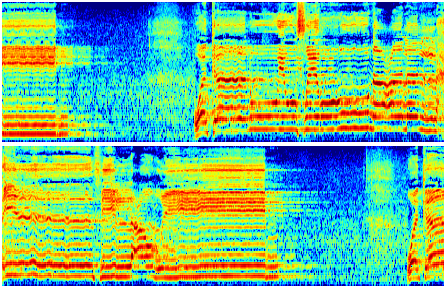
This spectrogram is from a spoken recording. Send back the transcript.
مترفين وكانوا يصرون على الحنث العظيم. وكانوا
